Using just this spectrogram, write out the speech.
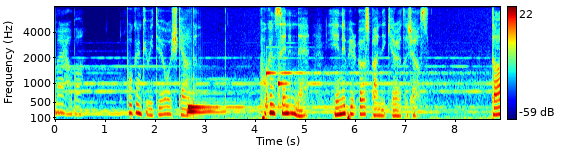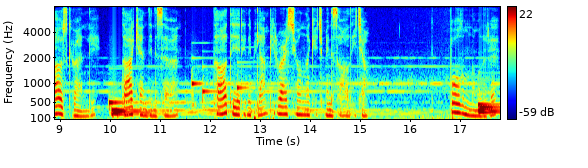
Merhaba. Bugünkü videoya hoş geldin. Bugün seninle yeni bir özbenlik yaratacağız. Daha özgüvenli, daha kendini seven, daha değerini bilen bir versiyonuna geçmeni sağlayacağım. Bu olumlamaları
